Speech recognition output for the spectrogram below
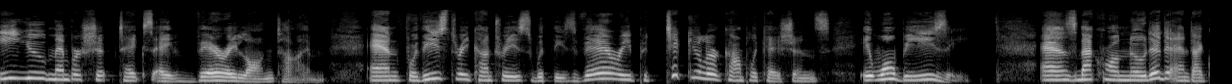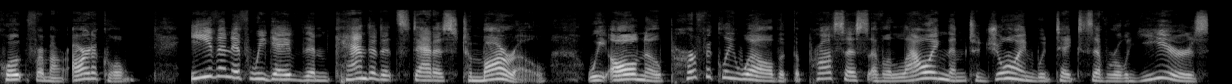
EU membership takes a very long time. And for these three countries with these very particular complications, it won't be easy. As Macron noted, and I quote from our article, even if we gave them candidate status tomorrow, we all know perfectly well that the process of allowing them to join would take several years,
